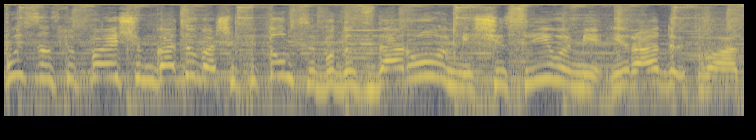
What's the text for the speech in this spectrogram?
Пусть в наступающем году ваши питомцы будут здоровыми, счастливыми и радуют вас.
